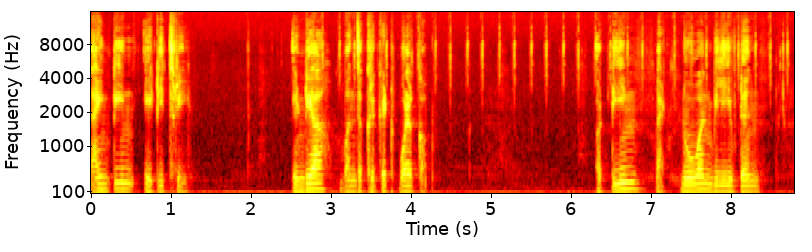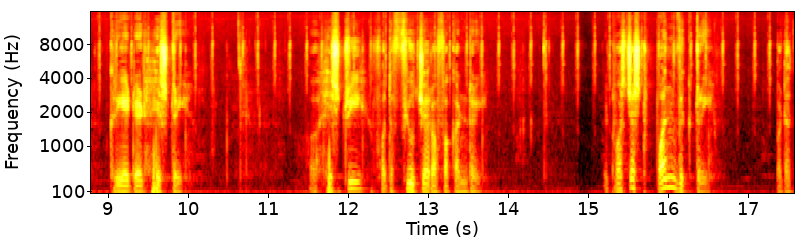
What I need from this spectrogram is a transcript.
1983 India won the Cricket World Cup. A team that no one believed in created history. A history for the future of a country. It was just one victory, but a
